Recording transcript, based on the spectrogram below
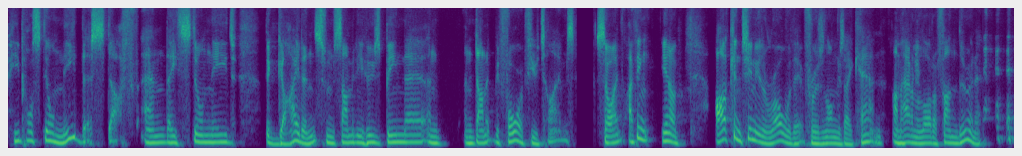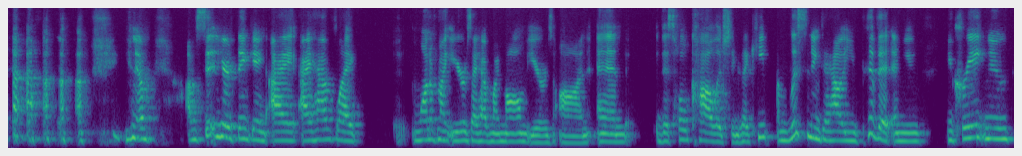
people still need this stuff and they still need the guidance from somebody who's been there and, and done it before a few times. So I, I think, you know, I'll continue to roll with it for as long as I can. I'm having a lot of fun doing it. you know, I'm sitting here thinking I I have like one of my ears, I have my mom ears on, and this whole college thing. I keep I'm listening to how you pivot and you you create new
